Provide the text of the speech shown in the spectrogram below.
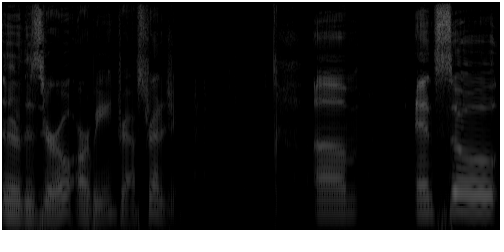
or the zero RB draft strategy. Um, and so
